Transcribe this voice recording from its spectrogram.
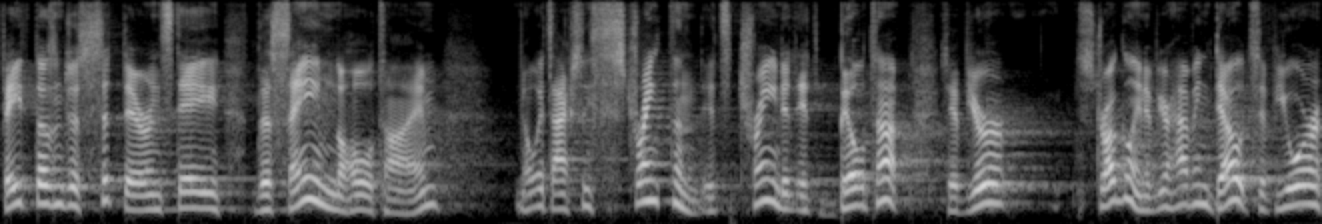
Faith doesn't just sit there and stay the same the whole time. No, it's actually strengthened, it's trained, it's built up. So if you're struggling, if you're having doubts, if you're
